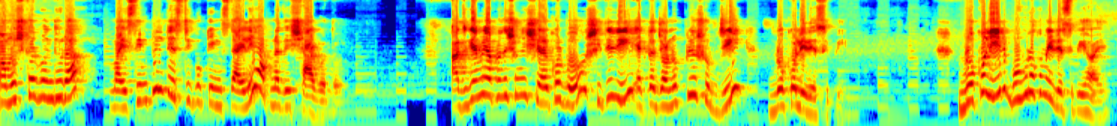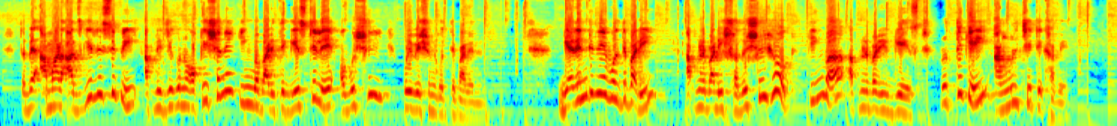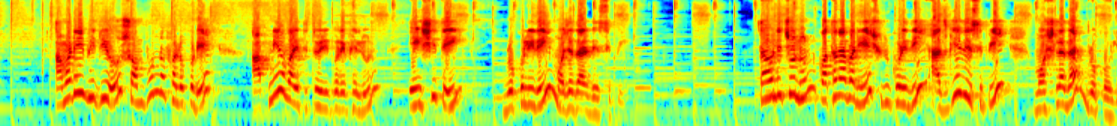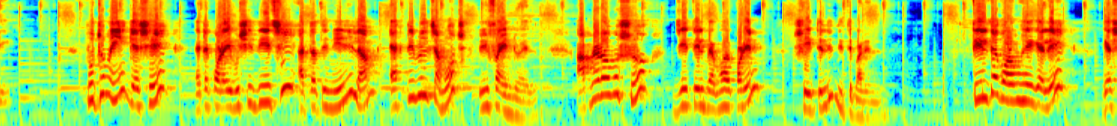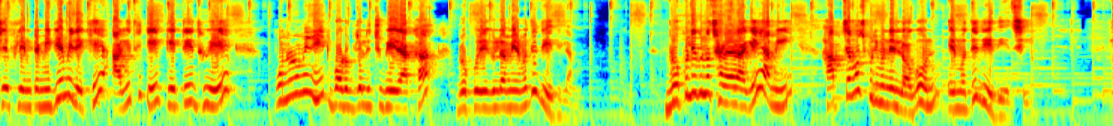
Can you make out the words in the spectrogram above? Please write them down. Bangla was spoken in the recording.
নমস্কার বন্ধুরা, মাই সিম্পল টেস্টি কুকিং স্টাইলে আপনাদের স্বাগত। আজকে আমি আপনাদের সঙ্গে শেয়ার করব শীতেরই একটা জনপ্রিয় সবজি, ব্রোকলি রেসিপি ব্রোকলির বহু রকমের রেসিপি হয়, তবে আমার আজকের রেসিপি আপনি যে কোনো অকেশনে কিংবা বাড়িতে গেস্ট এলে অবশ্যই পরিবেশন করতে পারেন। গ্যারেন্টি দিয়ে বলতে পারি, আপনার বাড়ির সদস্যই হোক কিংবা আপনার বাড়ির গেস্ট প্রত্যেকেই আঙুল চেটে খাবে। আমার এই ভিডিও সম্পূর্ণ ফলো করে আপনিও বাড়িতে তৈরি করে ফেলুন এই শীতেই, ব্রোকলির এই মজাদার রেসিপি তাহলে চলুন কথা না বাড়িয়ে শুরু করে দিই আজকের রেসিপি মশলাদার ব্রোকলি। প্রথমেই গ্যাসে একটা কড়াই বসিয়ে দিয়েছি আর তাতে নিয়ে নিলাম এক টেবিল চামচ রিফাইন্ড অয়েল আপনারা অবশ্য যে তেল ব্যবহার করেন, সেই তেলই দিতে পারেন। তেলটা গরম হয়ে গেলে গ্যাসের ফ্লেমটা মিডিয়ামে রেখে আগে থেকে কেটে ধুয়ে পনেরো মিনিট বরফ জলে চুবিয়ে রাখা ব্রোকলিগুলো আমি এর মধ্যে দিয়ে দিলাম। ব্রোকলিগুলো ছাড়ার আগে আমি হাফ চামচ পরিমাণের লবণ এর মধ্যে দিয়ে দিয়েছি।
